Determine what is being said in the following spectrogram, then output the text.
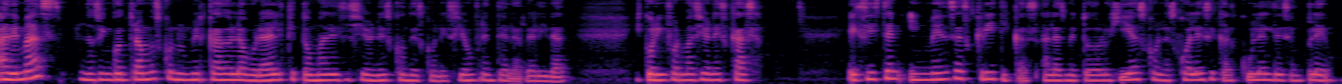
Además, nos encontramos con un mercado laboral que toma decisiones con desconexión frente a la realidad y con información escasa. Existen inmensas críticas a las metodologías con las cuales se calcula el desempleo.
